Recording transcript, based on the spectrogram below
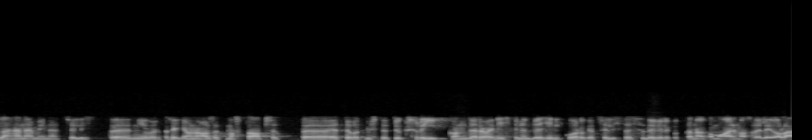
lähenemine, et sellist äh, niivõrd regionaalset mastaapset äh, ettevõtmist, et üks riik on tervenisti nüüd vesinikuorg, et sellist asja tegelikult täna ka maailmas veel ei ole.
